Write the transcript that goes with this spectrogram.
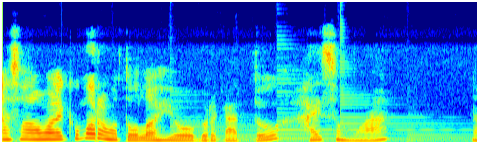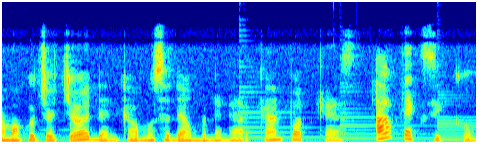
Assalamualaikum warahmatullahi wabarakatuh. Hai semua, namaku Coco dan kamu sedang mendengarkan podcast Afeksiko.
